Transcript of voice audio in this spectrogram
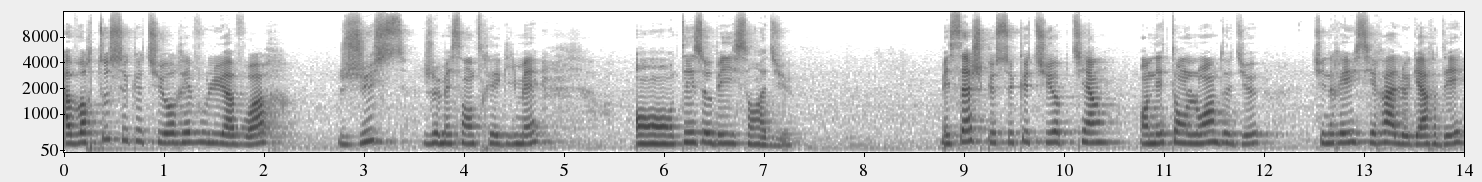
avoir tout ce que tu aurais voulu avoir, juste, je mets ça entre guillemets, en désobéissant à Dieu. Mais sache que ce que tu obtiens en étant loin de Dieu, tu ne réussiras à le garder.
